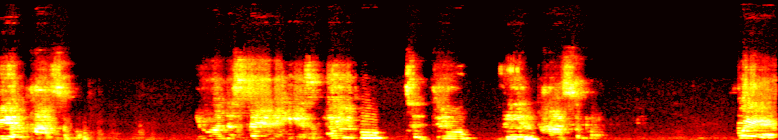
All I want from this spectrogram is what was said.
the impossible. You understand that He is able to do the impossible. Prayer.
